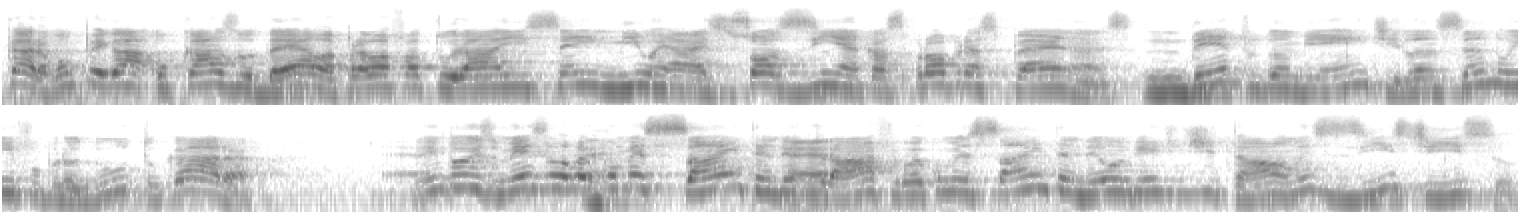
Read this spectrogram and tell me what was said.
Cara, vamos pegar o caso dela para ela faturar aí 100 mil reais sozinha, com as próprias pernas, dentro do ambiente, lançando um infoproduto, cara. Em dois meses ela vai começar a entender é. tráfego, vai começar a entender o ambiente digital. Não existe isso.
